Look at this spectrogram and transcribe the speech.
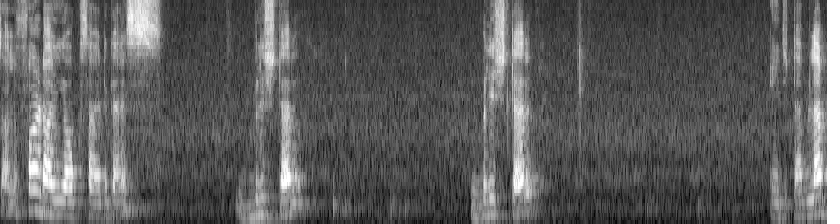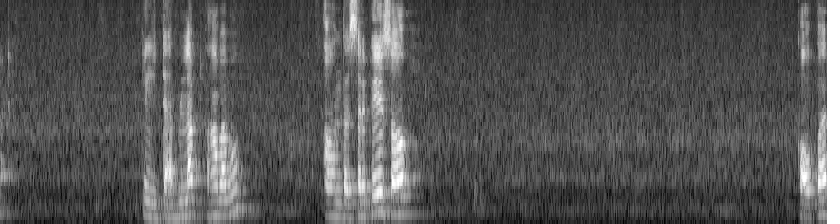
sulphur dioxide gas, blister blister, is developed is developed कहाँ बाबू? On the surface of copper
